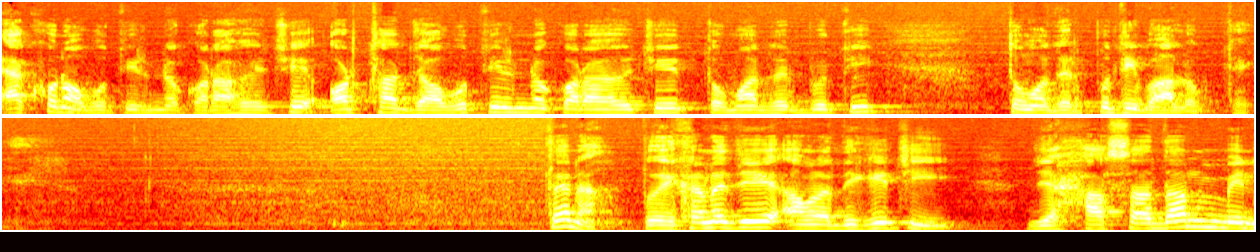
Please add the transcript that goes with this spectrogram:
এখন অবতীর্ণ করা হয়েছে, অর্থাৎ যা অবতীর্ণ করা হয়েছে তোমাদের প্রতি, তোমাদের প্রতিপালক থেকে। তাই না? তো এখানে যে আমরা দেখেছি যে হাসাদান মিন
